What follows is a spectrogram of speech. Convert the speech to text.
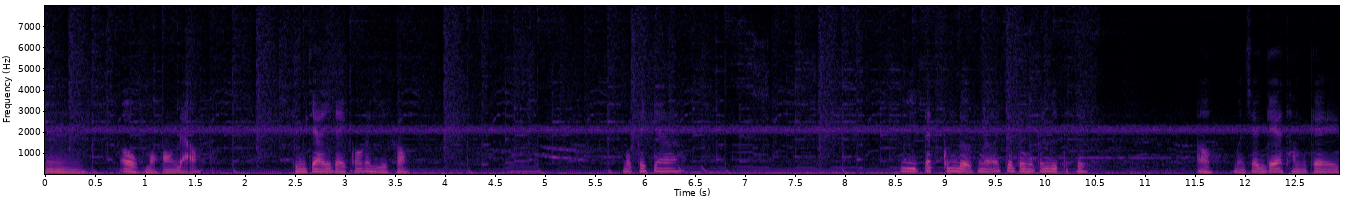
ừ ồ một hòn đảo. Kiểm tra ở đây có cái gì không? Một cái uh, di tích cũng được nữa cho tôi một cái di tích đi. Ồ oh, mình sẽ ghé thăm cái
